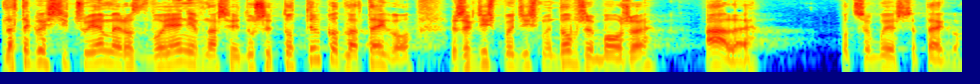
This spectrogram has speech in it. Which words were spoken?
Dlatego jeśli czujemy rozdwojenie w naszej duszy, to tylko dlatego, że gdzieś powiedzieliśmy, dobrze Boże, ale potrzebuję jeszcze tego.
